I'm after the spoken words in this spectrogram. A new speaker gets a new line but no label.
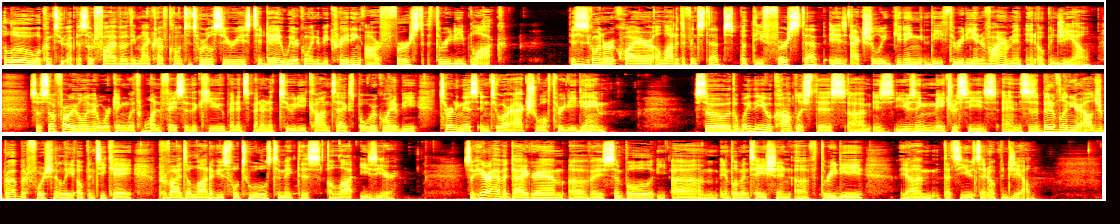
Hello, welcome to episode 5 of the Minecraft clone tutorial series. Today we are going to be creating our first 3D block. This is going to require a lot of different steps, but the first step is actually getting the 3D environment in OpenGL. So, so far we've only been working with one face of the cube and it's been in a 2D context, but we're going to be turning this into our actual 3D game. So the way that you accomplish this um, is using matrices, and this is a bit of linear algebra, but fortunately OpenTK provides a lot of useful tools to make this a lot easier. So here I have a diagram of a simple um, implementation of 3D um, that's used in OpenGL.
